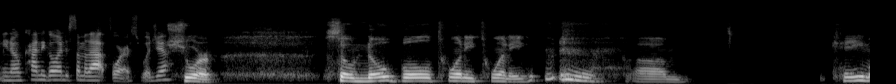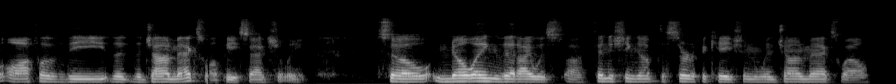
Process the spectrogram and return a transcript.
you know kind of go into some of that for us, would you? Sure. So No Bull 2020 um, came off of the, the the John Maxwell piece actually. So, knowing that I was uh, finishing up the certification with John Maxwell,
